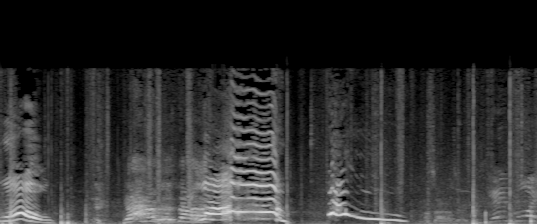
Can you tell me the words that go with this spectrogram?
Whoa! Yeah, that's. Whoa! I'm sorry, I'm sorry. game boy.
